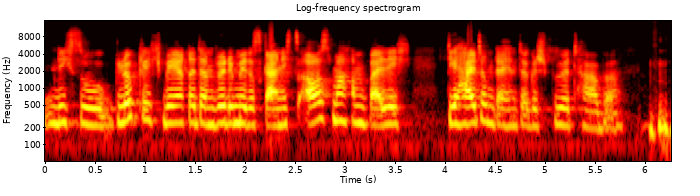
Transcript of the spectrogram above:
nicht so glücklich wäre, dann würde mir das gar nichts ausmachen, weil ich die Haltung dahinter gespürt habe.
